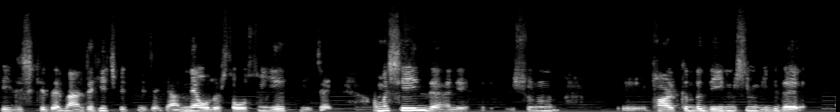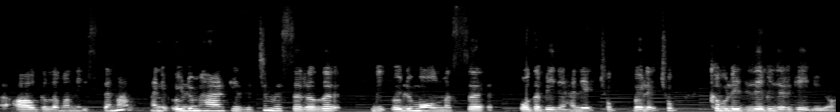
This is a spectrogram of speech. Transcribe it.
ilişkide bence hiç bitmeyecek. Yani ne olursa olsun yetmeyecek. Ama şeyin de hani şunun e, farkında değilmişim gibi de algılamanı istemem. Hani ölüm herkes için ve sıralı bir ölüm olması o da beni hani çok böyle çok kabul edilebilir geliyor.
